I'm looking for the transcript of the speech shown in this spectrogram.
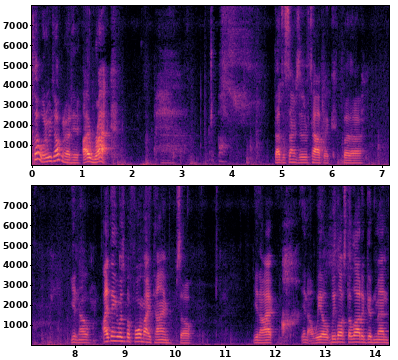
So, what are we talking about here? Iraq. That's a sensitive topic, but uh, you know, I think it was before my time. So, you know, I, you know, we we lost a lot of good men.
